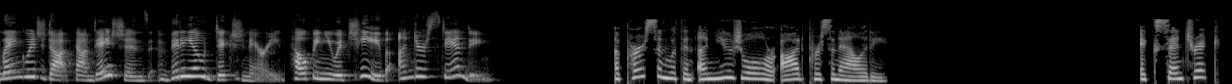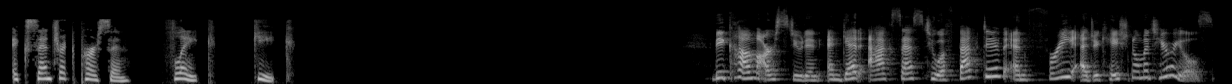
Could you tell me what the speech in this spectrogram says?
Language.Foundation's Video Dictionary, helping you achieve understanding. A person with an unusual or odd personality. Eccentric, eccentric person. Flake, geek. Become our student and get access to effective and free educational materials.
